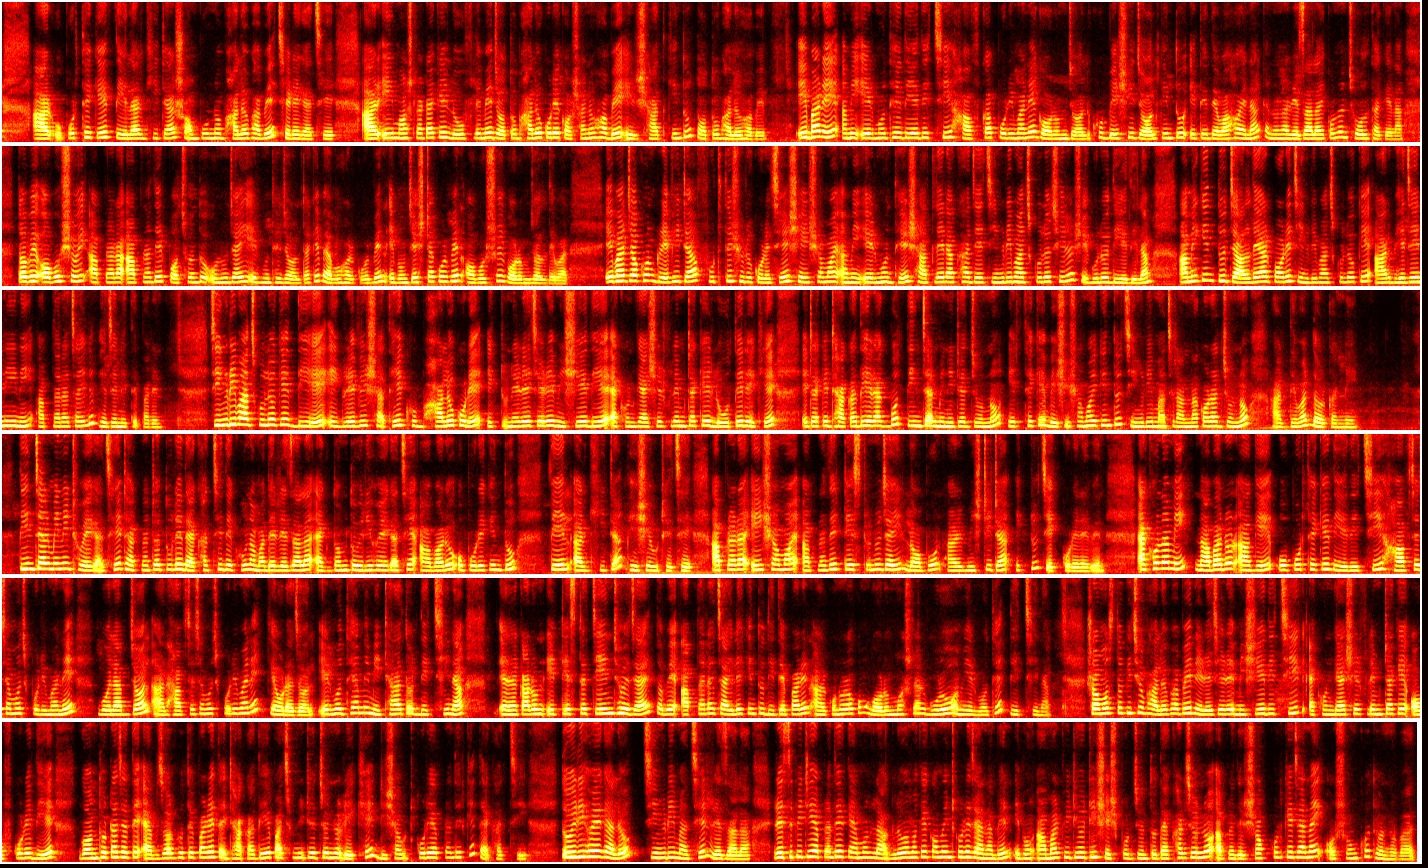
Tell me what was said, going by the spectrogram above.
আর ওপর থেকে তেল আর ঘিটা সম্পূর্ণ ভালোভাবে ছেড়ে গেছে। আর এই মশলাটাকে লো ফ্লেমে যত ভালো করে কষানো হবে, এর স্বাদ কিন্তু তত ভালো হবে। এবারে আমি এর মধ্যে দিয়ে দিচ্ছি হাফ কাপ পরিমাণে গরম জল। খুব বেশি জল কিন্তু এতে দেওয়া হয় না, কেননা রেজালায় কোনো ঝোল থাকে না। তবে অবশ্যই আপনারা আপনাদের পছন্দ অনুযায়ী এর মধ্যে জলটাকে ব্যবহার করবেন এবং চেষ্টা করবেন অবশ্যই গরম জল দেওয়ার। এবার যখন গ্রেভিটা ফুটতে শুরু করেছে, সেই সময় আমি এর মধ্যে সাঁতলে রাখা যে চিংড়ি মাছগুলো ছিল, সেগুলো দিয়ে দিলাম। আমি কিন্তু জাল দেওয়ার পরে চিংড়ি মাছগুলোকে আর ভেজে নিইনি, আপনারা চাইলে ভেজে নিতে পারেন। চিংড়ি মাছগুলোকে দিয়ে এই গ্রেভির সাথে খুব ভালো করে একটু নেড়ে চেড়ে মিশিয়ে দিয়ে এখন গ্যাসের ফ্লেমটাকে লোতে রেখে এটাকে ঢাকা দিয়ে রাখব তিন চার মিনিটের জন্য। এর থেকে বেশি সময় কিন্তু চিংড়ি মাছ রান্না করার জন্য আর দেওয়ার দরকার নেই। তিন চার মিনিট হয়ে গেছে, ঢাকনাটা তুলে দেখাচ্ছি। দেখুন, আমাদের রেজালা একদম তৈরি হয়ে গেছে, আবারও ওপরে কিন্তু তেল আর ঘিটা ভেসে উঠেছে। আপনারা এই সময় আপনাদের টেস্ট অনুযায়ী লবণ আর মিষ্টিটা একটু চেক করে নেবেন। এখন আমি নাবানোর আগে ওপর থেকে দিয়ে দিচ্ছি হাফ চা চামচ পরিমাণে গোলাপ জল আর হাফ চা চামচ পরিমাণে কেওড়া জল। এর মধ্যে আমি মিঠা আতর দিচ্ছি না কারণ এর টেস্টটা চেঞ্জ হয়ে যায়, তবে আপনারা চাইলে কিন্তু দিতে পারেন আর কোনো রকম গরম মশলার গুঁড়োও আমি এর মধ্যে দিচ্ছি না। সমস্ত কিছু ভালোভাবে নেড়ে চেড়ে মিশিয়ে দিচ্ছি, এখন গ্যাসের ফ্লেমটাকে অফ করে দিয়ে গন্ধটা যাতে অ্যাবজর্ব হতে পারে, তাই ঢাকা দিয়ে পাঁচ মিনিটের জন্য রেখে ডিশ আউট করে আপনাদেরকে দেখাচ্ছি। তৈরি হয়ে গেল চিংড়ি মাছের রেজালা। রেসিপিটি আপনাদের কেমন লাগল আমাকে কমেন্ট করে জানাবেন এবং আমার ভিডিওটি শেষ পর্যন্ত দেখার জন্য আপনাদের সকলকে জানাই অসংখ্য ধন্যবাদ।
